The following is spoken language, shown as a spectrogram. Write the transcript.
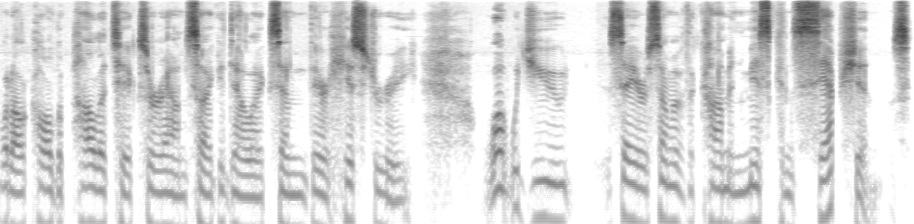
what I'll call the politics around psychedelics and their history, what would you say are some of the common misconceptions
